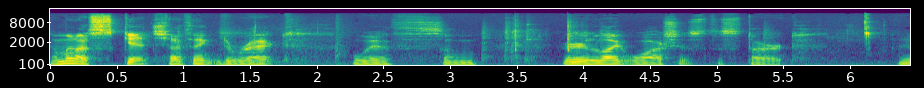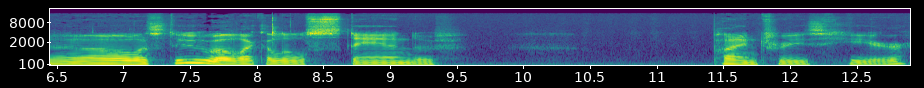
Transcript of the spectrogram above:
I'm going to sketch, I think, direct with some very light washes to start. Now, let's do a, like a little stand of pine trees here.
